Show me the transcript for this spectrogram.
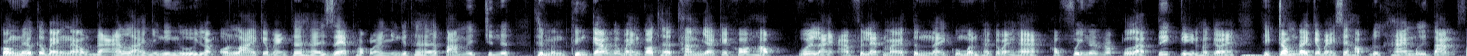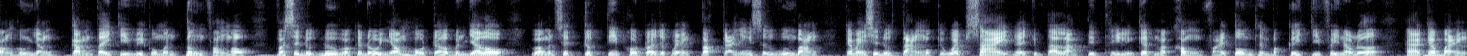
Còn nếu các bạn nào đã là những cái người làm online các bạn thế hệ Z hoặc là những cái thế hệ 8x 9x thì mình khuyến cáo các bạn có thể tham gia cái khóa học với lại affiliate marketing này của mình ha các bạn ha? Học phí nó rất là tiết kiệm ha các bạn? Thì trong đây các bạn sẽ học được 28 phần hướng dẫn cầm tay chỉ việc của mình từng phần một và sẽ được đưa vào cái đội nhóm hỗ trợ bên Zalo. Và mình sẽ trực tiếp hỗ trợ cho các bạn tất cả những sự vướng bận. Các bạn sẽ được tặng một cái website để chúng ta làm tiếp thị liên kết mà không phải tốn thêm bất kỳ chi phí nào nữa. Ha, các bạn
